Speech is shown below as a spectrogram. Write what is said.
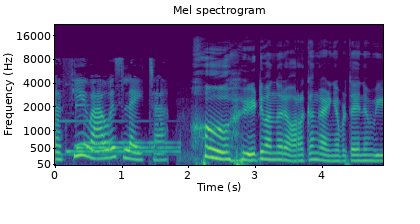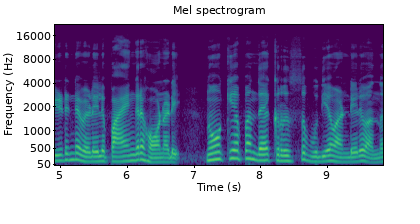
A few hours later. ഹോ, വീട്ടിൽ വന്നൊരു ഉറക്കം കഴിഞ്ഞപ്പോഴത്തേനും വീടിന്റെ വെളിയിൽ ഭയങ്കര ഹോണടി. നോക്കിയപ്പോ എന്തേ ക്രിസ് പുതിയ വണ്ടിയിൽ വന്ന്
